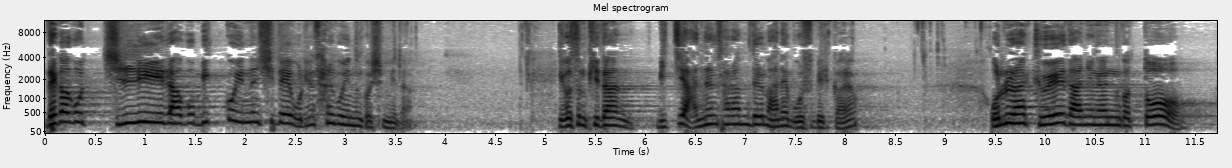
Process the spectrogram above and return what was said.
내가 곧 진리라고 믿고 있는 시대에 우리는 살고 있는 것입니다. 이것은 비단 믿지 않는 사람들만의 모습일까요? 오늘날 교회 다니는 것도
